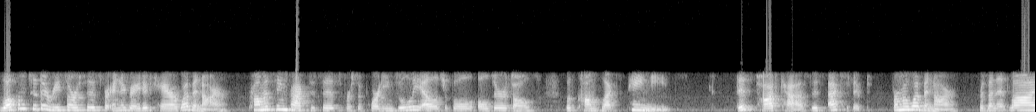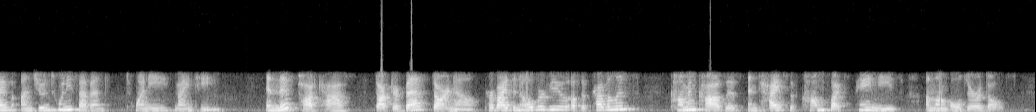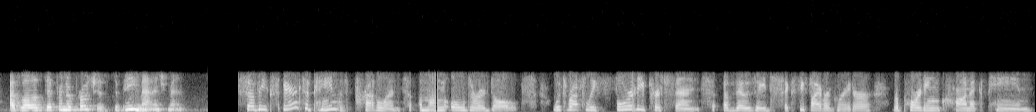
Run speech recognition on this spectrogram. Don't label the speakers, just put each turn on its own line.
Welcome to the Resources for Integrated Care webinar, Promising Practices for Supporting Dually Eligible Older Adults with Complex Pain Needs. This podcast is excerpted from a webinar presented live on June 27, 2019. In this podcast, Dr. Beth Darnall provides an overview of the prevalence, common causes, and types of complex pain needs among older adults, as well as different approaches to pain management.
So, the experience of pain is prevalent among older adults, with roughly 40% of those aged 65 or greater reporting chronic pain.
